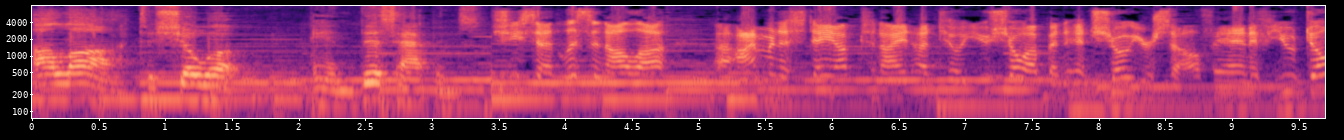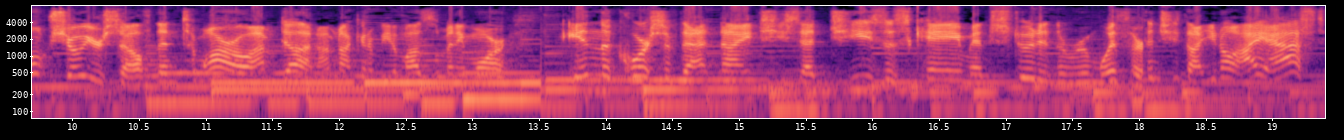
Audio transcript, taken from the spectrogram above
Allah to show up, and this happens. She said, Listen, Allah, uh, I'm going to stay up tonight until you show up and, and show yourself. And if you don't show yourself, then tomorrow I'm done. I'm not going to be a Muslim anymore. In the course of that night, she said Jesus came and stood in the room with her. And she thought, you know, I asked,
